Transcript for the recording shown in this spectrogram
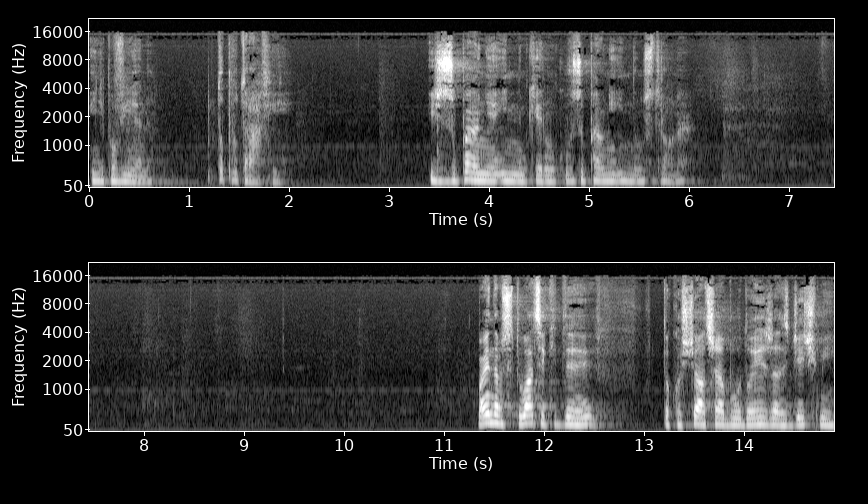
i nie powinien, to potrafi iść w zupełnie innym kierunku, w zupełnie inną stronę. Pamiętam sytuację, kiedy do kościoła trzeba było dojeżdżać z dziećmi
